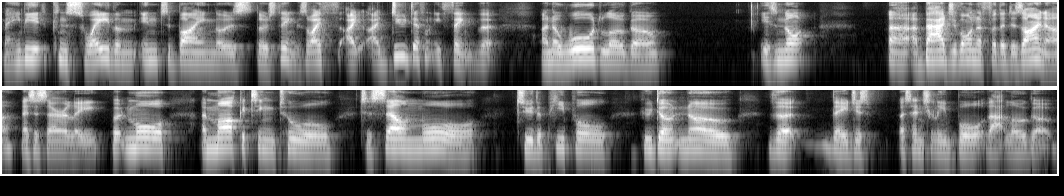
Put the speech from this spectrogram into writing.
maybe it can sway them into buying those those things. So I th- I, I do definitely think that an award logo is not uh, a badge of honor for the designer necessarily, but more a marketing tool to sell more to the people who don't know that they just essentially bought that logo.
